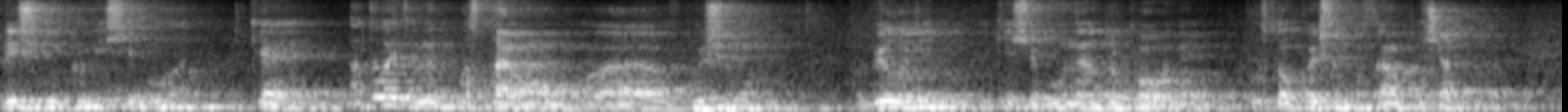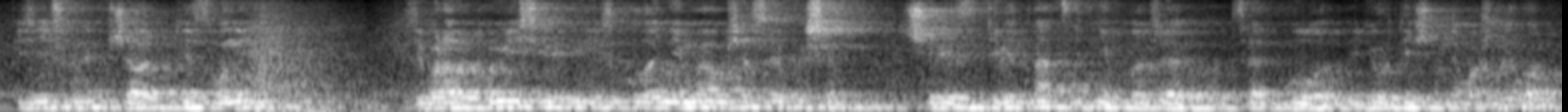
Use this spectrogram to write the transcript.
Рішення комісії було таке, а давайте ми поставимо, е, впишемо в бюлетень, який ще був не надрукований. Просто впишемо, поставимо початку. Пізніше вони почали тоді дзвонити, зібрали комісію і сказали, ні, ми вам зараз випишемо через 19 днів, коли вже це було юридично неможливо,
